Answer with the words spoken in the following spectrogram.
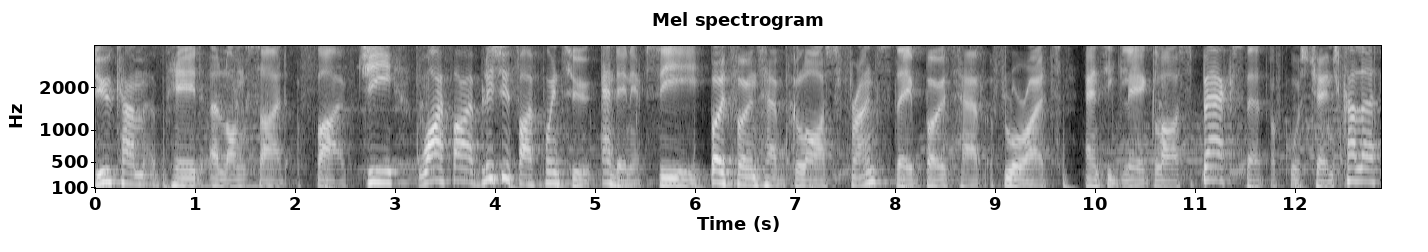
do come paired alongside 5G, Wi-Fi, Bluetooth 5.2 and NFC. Both phones have glass fronts, they both have fluorite anti-glare glass backs that of course change color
